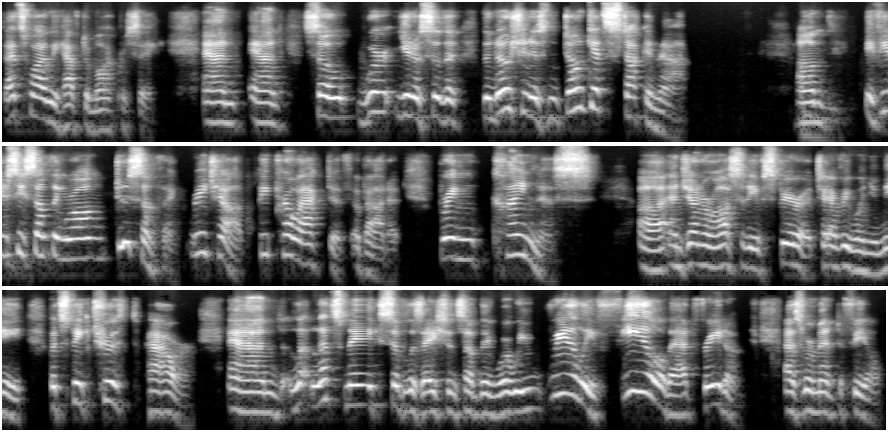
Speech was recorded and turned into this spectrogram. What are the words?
That's why we have democracy. And and so we're, you know, so the, the notion is don't get stuck in that. Um, mm. If you see something wrong, do something. Reach out. Be proactive about it. Bring kindness uh, and generosity of spirit to everyone you meet, but speak truth to power. And let, us make civilization something where we really feel that freedom as we're meant to feel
